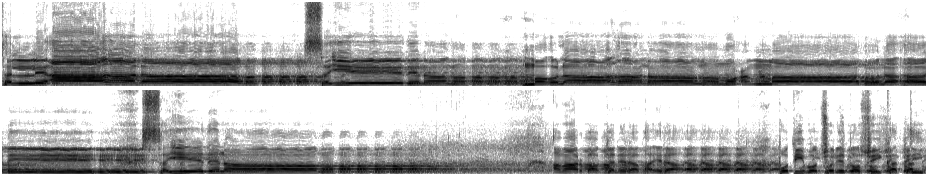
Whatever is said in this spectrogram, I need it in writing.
صل على سيدنا مولانا محمد ولا آل سيدنا আমার বাপ জানেরা ভাইরা প্রতি বছরে দশই কার্তিক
